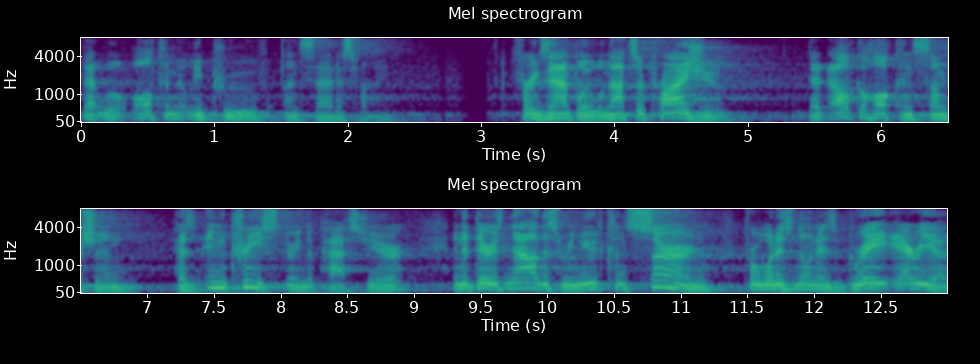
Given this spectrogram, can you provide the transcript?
that will ultimately prove unsatisfying. For example, it will not surprise you that alcohol consumption has increased during the past year and that there is now this renewed concern for what is known as gray area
